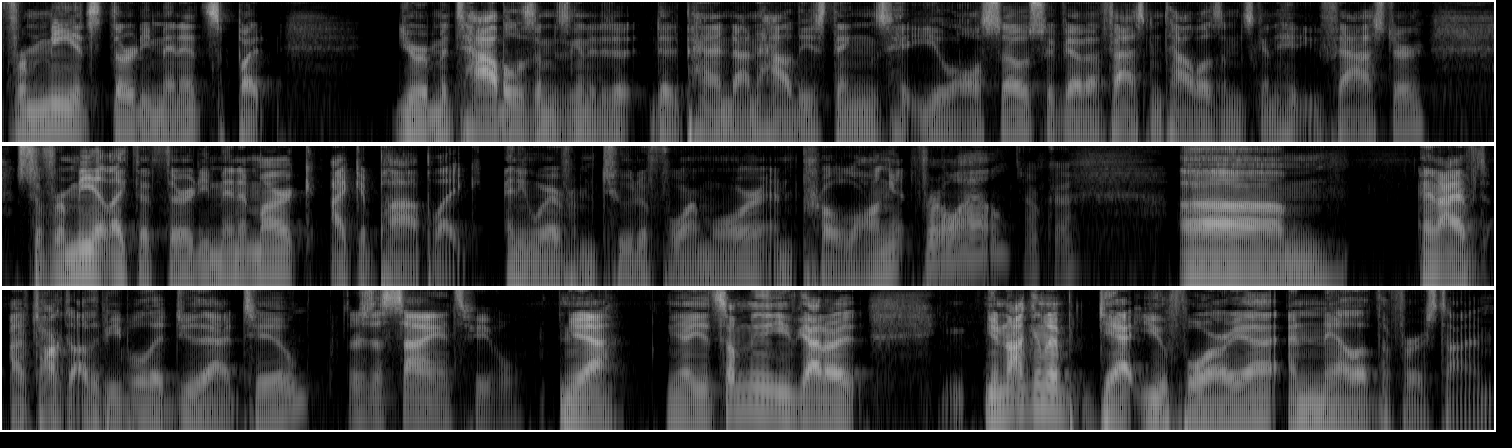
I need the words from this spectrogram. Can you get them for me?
for me, it's 30 minutes, but your metabolism is going to de- depend on how these things hit you also. So if you have a fast metabolism, it's going to hit you faster. So for me, at like the 30 minute mark, I could pop like anywhere from two to four more and prolong it for a while. okay. Um, and I've, I've talked to other people that do that too. There's a science, people. Yeah. Yeah. It's something that you've got to, you're not going to get euphoria and nail it the first time.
